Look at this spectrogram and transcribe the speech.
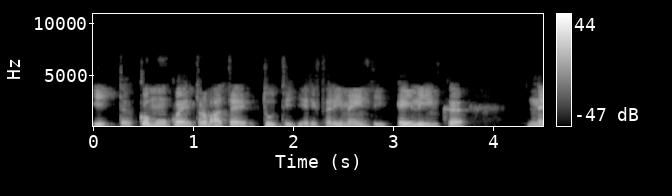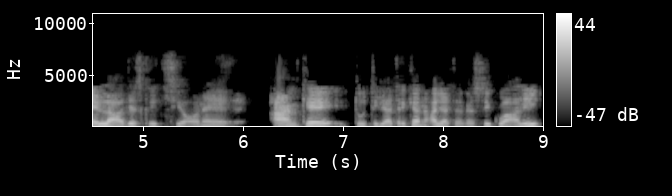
it. Comunque trovate tutti i riferimenti e i link nella descrizione, anche tutti gli altri canali attraverso i quali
